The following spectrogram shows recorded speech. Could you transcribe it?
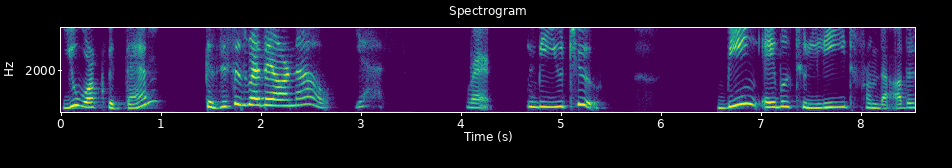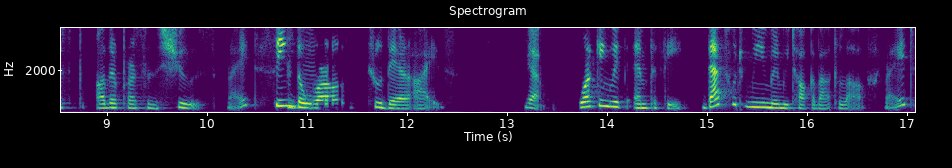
you worked with them? Because this is where they are now. Yes. Right. Can be you too. Being able to lead from the other's other person's shoes, right? Seeing the Mhm. world through their eyes. Yeah. Working with empathy. That's what we mean when we talk about love, right?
